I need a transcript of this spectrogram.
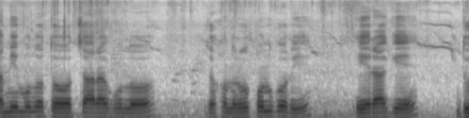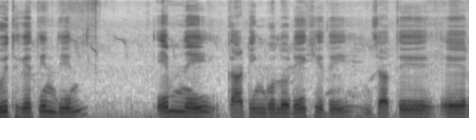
আমি মূলত চারাগুলো যখন রোপণ করি, এর আগে দুই থেকে তিন দিন এমনিই কাটিংগুলো রেখে দিই যাতে এর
